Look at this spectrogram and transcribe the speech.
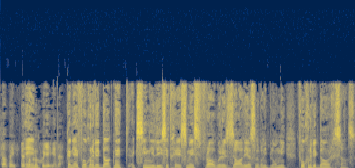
Dis hy, dis ook 'n goeie ene. Kan jy volgende week dalk net ek sien Elise het ge-SMS vra oor azaleas, hulle wil nie blom nie. Volgende week daaroor gesels.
